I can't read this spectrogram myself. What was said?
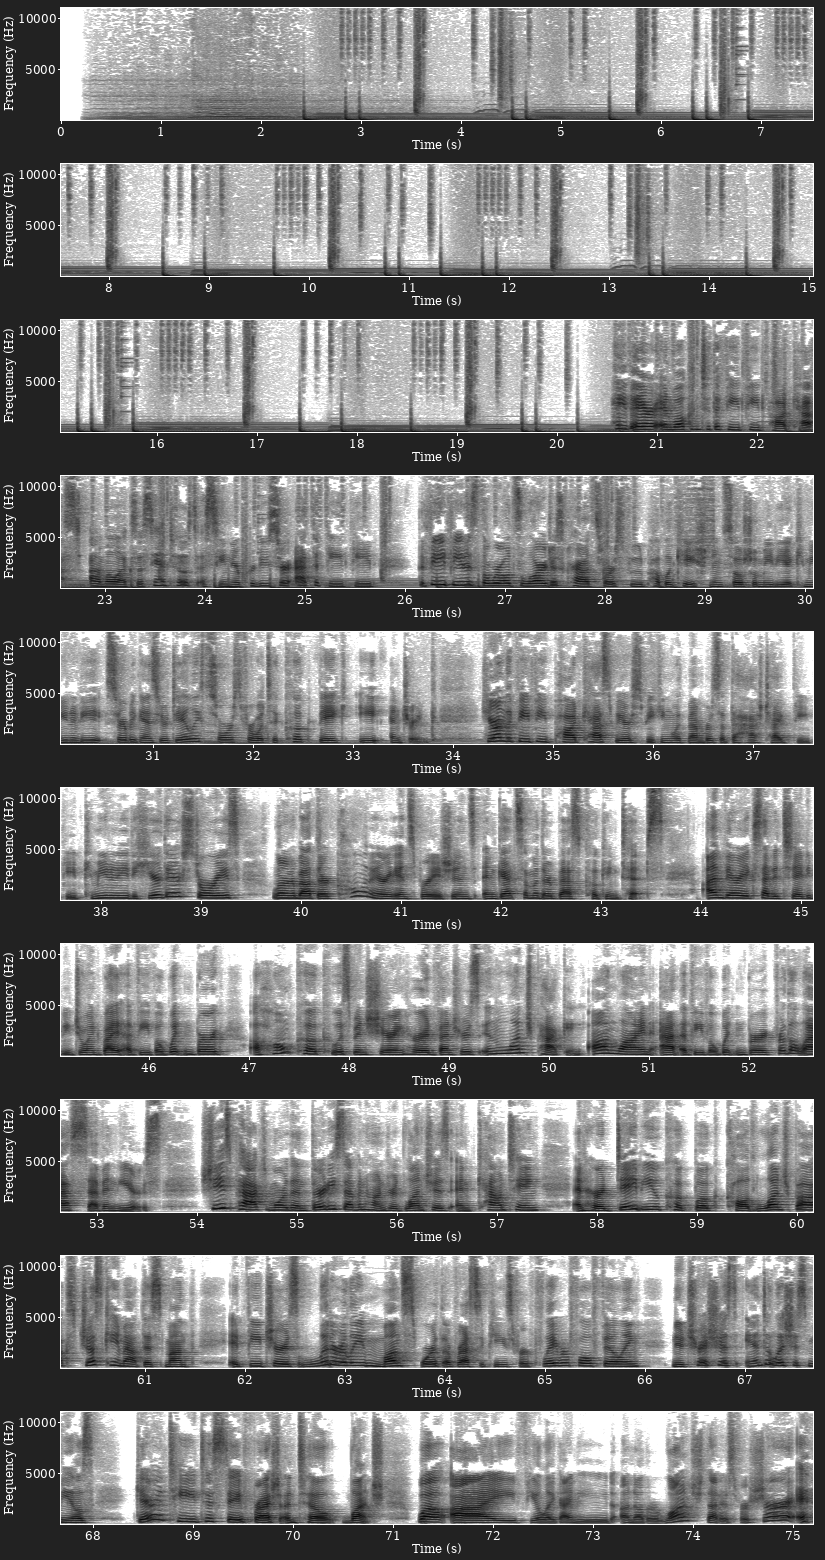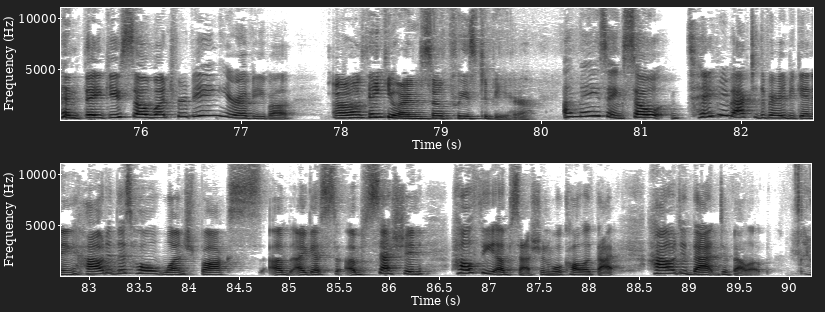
Hey there, and welcome to the Feedfeed podcast. I'm Alexa Santos, a senior producer at the Feedfeed. The Feedfeed is the world's largest crowdsourced food publication and social media community, serving as your daily source for what to cook, bake, eat, and drink. Here on the Feedfeed podcast, we are speaking with members of the hashtag Feedfeed community to hear their stories, learn about their culinary inspirations, and get some of their best cooking tips. I'm very excited today to be joined by Aviva Wittenberg, a home cook who has been sharing her adventures in lunch packing online at Aviva Wittenberg for the last seven years. She's packed more than 3,700 lunches and counting, and her debut cookbook called Lunchbox just came out this month. It features literally months worth of recipes for flavorful, filling, nutritious, and delicious meals guaranteed to stay fresh until lunch. Well, I feel like I need another lunch, that is for sure. And thank you so much for being here, Aviva. Oh, thank you. I'm so pleased to be here. Amazing. So, take me back to the very beginning. How did this whole lunchbox, uh, I guess, obsession, healthy obsession, we'll call it that, how did that develop?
